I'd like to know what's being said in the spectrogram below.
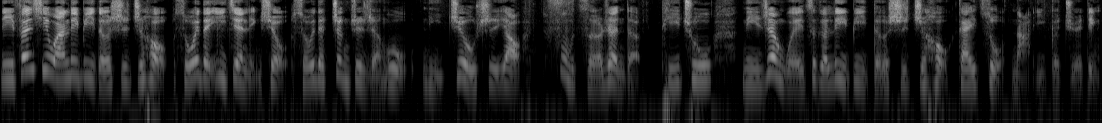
你分析完利弊得失之后，所谓的意见领袖，所谓的政治人物，你就是要负责任的提出你认为这个利弊得失之后该做哪一个决定，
